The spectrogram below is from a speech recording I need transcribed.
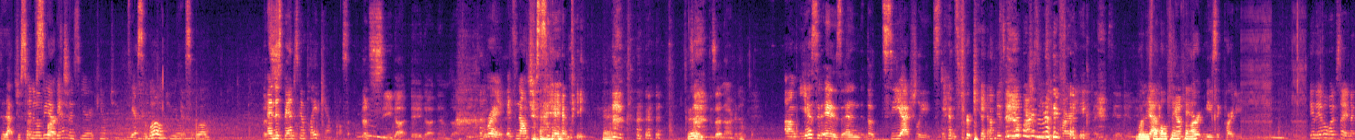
So that just sort And of it'll be sparked. again this year at Camp Two. Yes, it will. Teach you yoga. Yes, it will. That's, And this band is going to play at camp also. that's C dot A dot M dot P. Right. It's not just CAMP. Right. Is that, is that an acronym? um, yes, it is, and the C actually stands for camp, It's Camp which Art is Music really Party, funny. I think is the idea. What is yeah, the whole thing? Camp, Camp? Art Music Party. Yeah, they have a website and a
